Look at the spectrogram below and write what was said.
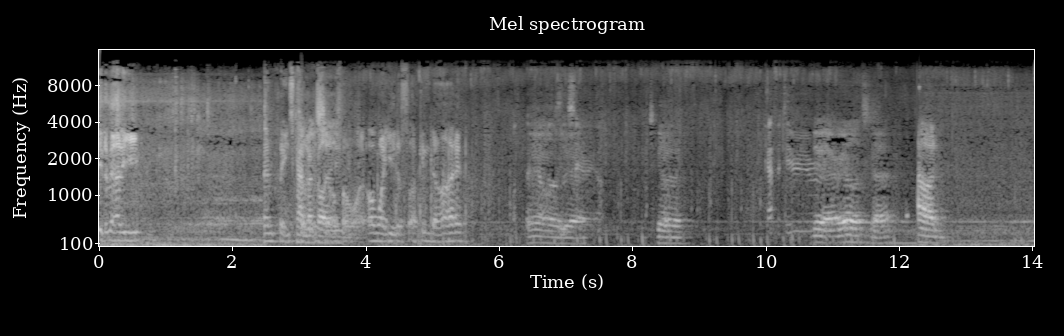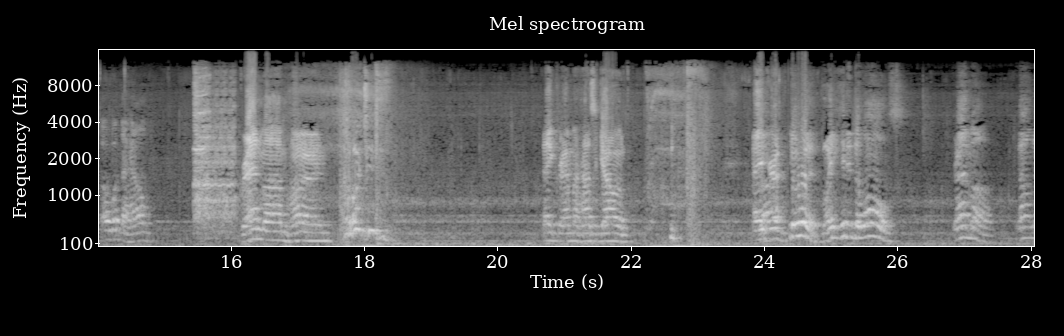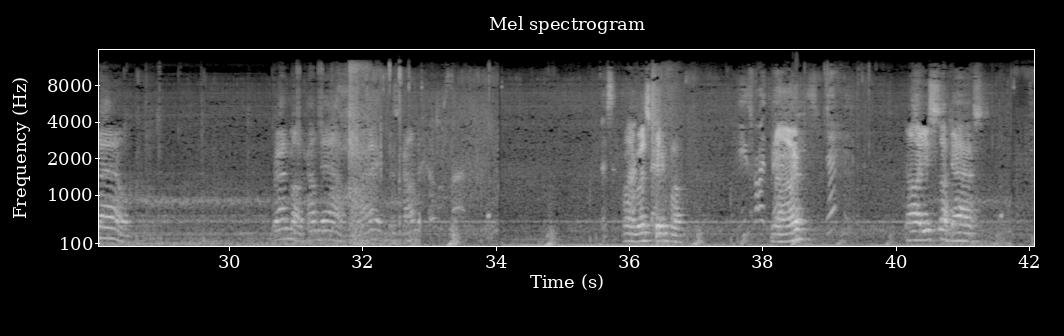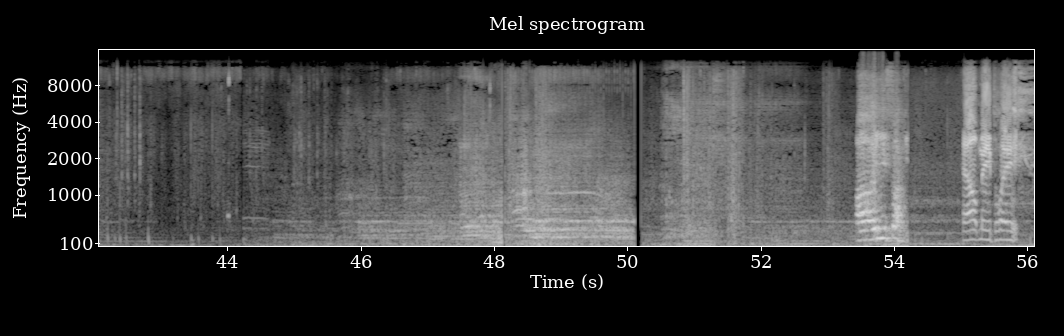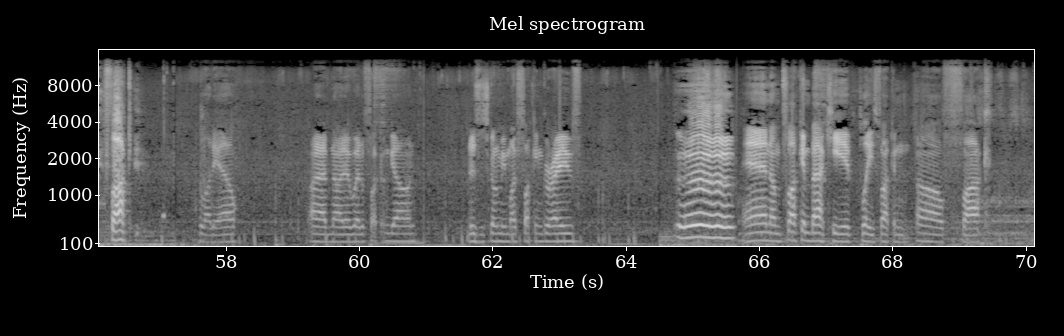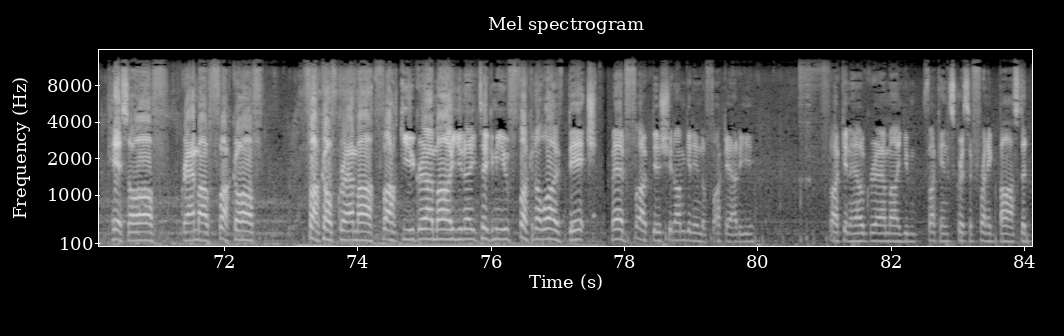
get him out of here. And please kill Camera yourself. I want, I want you to fucking die. Oh, yeah. area. Let's go. Cafeteria. Yeah, area, let's go. Oh, oh what the hell? Grandma, I'm home. hey, Grandma, how's it going? hey, Grandma, what you doing? Why are you hitting the walls? Grandma, calm down. Grandma, calm down, alright? Just calm down. Was that? This is. Oh, alright, where's Cooper? He's right there. No. He's dead. Oh, you suck ass. Oh, you fucking. Help me, please. Fuck. Bloody hell. I have no idea where the fuck I'm going. This is gonna be my fucking grave. And I'm fucking back here. Please fucking. Oh, fuck. Piss off. Grandma, fuck off. Fuck off, Grandma. Fuck you, Grandma. You ain't taking me, you fucking alive, bitch. Man, fuck this shit. I'm getting the fuck out of here. Fucking hell, Grandma. You fucking schizophrenic bastard.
